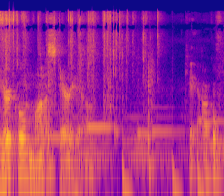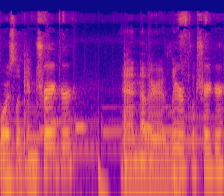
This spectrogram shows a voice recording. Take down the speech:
Lyrical Monasterio. Okay, Aquaforce looking trigger, another lyrical trigger,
